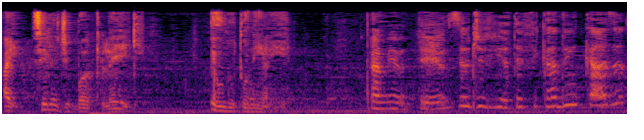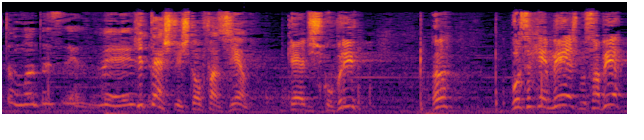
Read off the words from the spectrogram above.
Aí, se ele é de Buck Lake, eu não tô nem aí. Ah, meu Deus, eu devia ter ficado em casa tomando a cerveja. Que teste estão fazendo? Quer descobrir? Hã? Você quer mesmo saber?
